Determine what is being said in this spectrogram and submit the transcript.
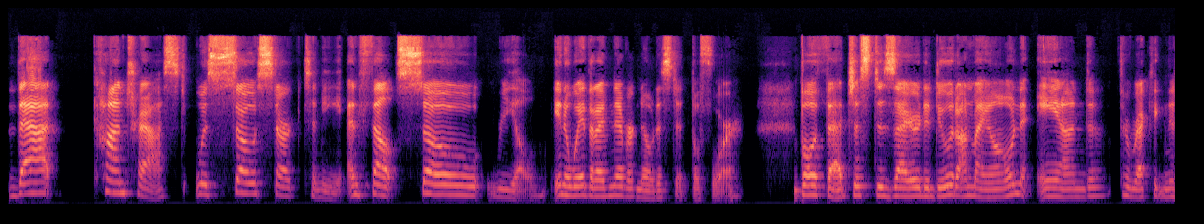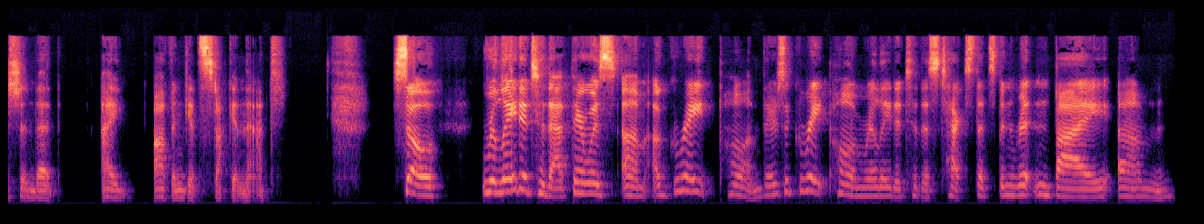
that contrast was so stark to me and felt so real in a way that I've never noticed it before both that just desire to do it on my own and the recognition that I often get stuck in that. So, related to that, there was um, a great poem. There's a great poem related to this text that's been written by um,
